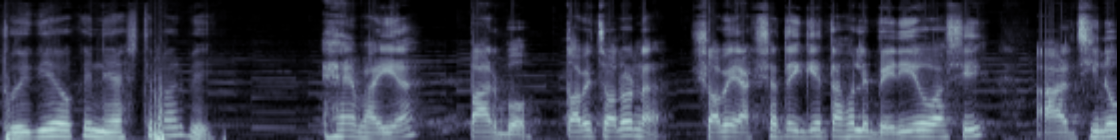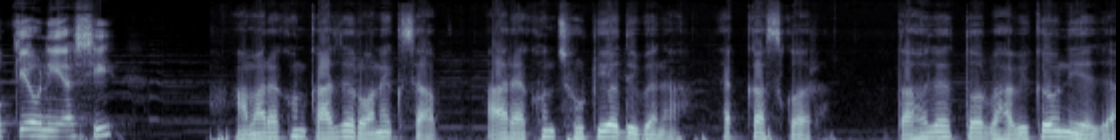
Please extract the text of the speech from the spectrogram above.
তুই গিয়ে ওকে নিয়ে আসতে পারবি? হ্যাঁ ভাইয়া পারব। তবে চলো না সবাই একসাথে গিয়ে তাহলে বেরিয়েও আসি আর ঝিনুককেও নিয়ে আসি। আমার এখন কাজের অনেক চাপ আর এখন ছুটিও দিবে না। এক কাজ কর তাহলে তোর ভাবিকেও নিয়ে যা।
